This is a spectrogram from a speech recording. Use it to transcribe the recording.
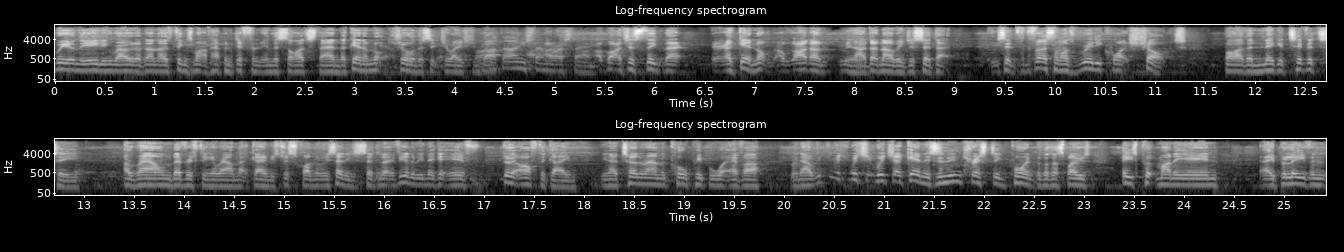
we're on the Ealing Road. I don't know. Things might have happened different in the side stand. Again, I'm not yeah, sure of the situation, well, but I can only stand where I stand. But I just think that again, not I don't. You know, I don't know. He just said that. He said for the first time, I was really quite shocked by the negativity around everything around that game. It's just kind of what he said. He said, look, if you're going to be negative, do it after the game. You know, turn around and call people whatever. You know, which, which, which again is an interesting point because I suppose he's put money in. They believe in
